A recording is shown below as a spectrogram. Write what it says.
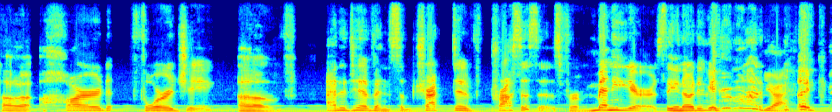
a hard forging of additive and subtractive processes for many years. You know what I mean? Yeah. like,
